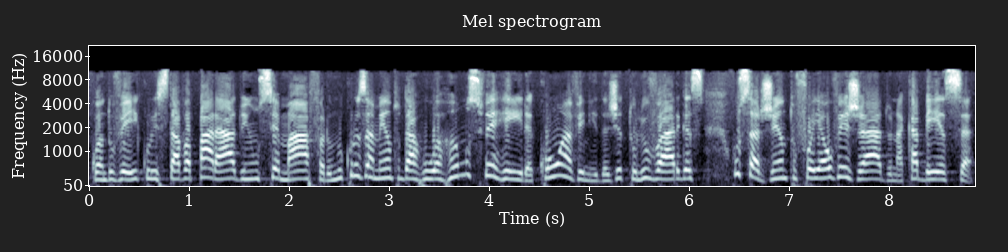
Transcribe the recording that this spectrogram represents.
Quando o veículo estava parado em um semáforo no cruzamento da rua Ramos Ferreira com a Avenida Getúlio Vargas, o sargento foi alvejado na cabeça.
